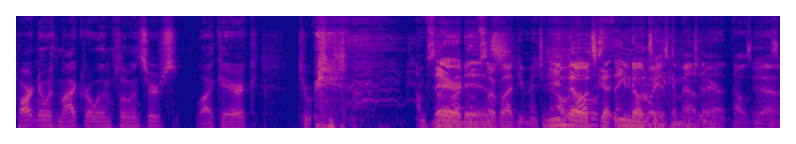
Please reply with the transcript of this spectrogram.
Partner with micro influencers like Eric to I'm so There glad, it I'm so glad you mentioned You it. I was- know I it's was got- you know it's gonna come out there. That, that was yeah nice.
